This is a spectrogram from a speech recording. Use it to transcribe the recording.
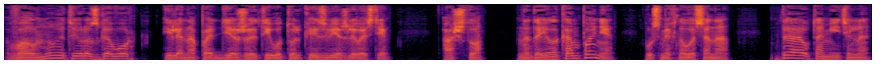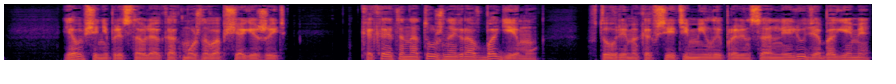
волнует ее разговор или она поддерживает его только из вежливости. «А что, надоела компания?» — усмехнулась она. «Да, утомительно. Я вообще не представляю, как можно в общаге жить. Какая-то натужная игра в богему, в то время как все эти милые провинциальные люди о богеме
